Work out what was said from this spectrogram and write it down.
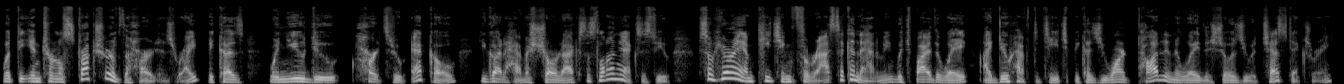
what the internal structure of the heart is, right? Because when you do heart through echo, you got to have a short axis, long axis view. So here I am teaching thoracic anatomy, which by the way, I do have to teach because you aren't taught in a way that shows you a chest x-ray.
